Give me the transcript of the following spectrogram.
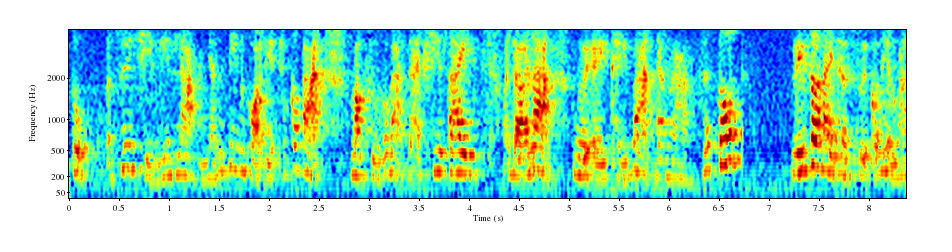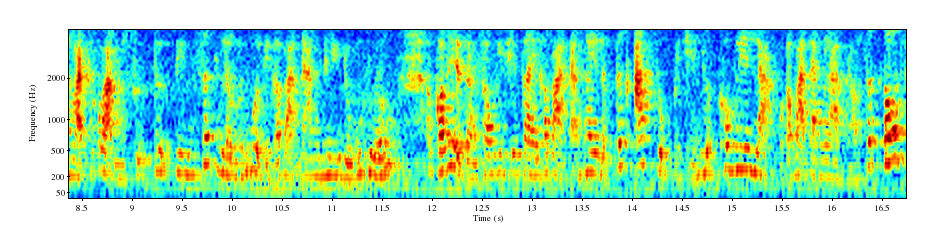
tục à, duy trì liên lạc, nhắn tin gọi điện cho các bạn mặc dù các bạn đã chia tay. Đó là người ấy thấy bạn đang làm rất tốt. Lý do này thật sự có thể mang lại cho các bạn một sự tự tin rất lớn bởi vì các bạn đang đi đúng hướng. À, có thể rằng sau khi chia tay các bạn đã ngay lập tức áp dụng cái chiến lược không liên lạc và các bạn đang làm nó rất tốt.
